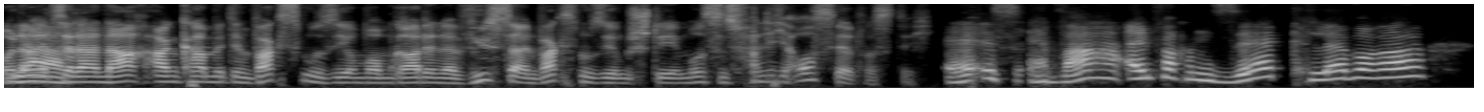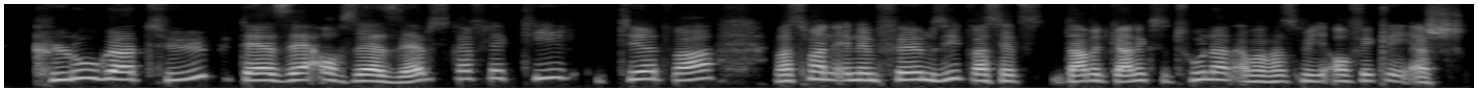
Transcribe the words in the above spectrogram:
Und ja. als er danach ankam mit dem Wachsmuseum, warum gerade in der Wüste ein Wachsmuseum stehen muss, das fand ich auch sehr lustig. Er ist, er war einfach ein sehr cleverer, kluger Typ, der sehr auch sehr selbstreflektiert war. Was man in dem Film sieht, was jetzt damit gar nichts zu tun hat, aber was mich auch wirklich ersch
